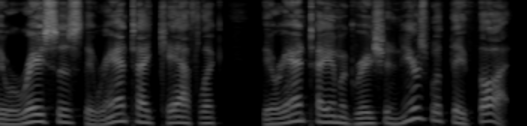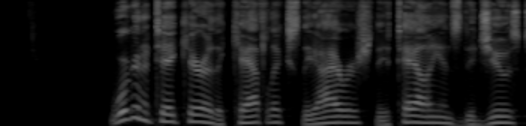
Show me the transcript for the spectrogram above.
They were racist, they were anti Catholic, they were anti immigration. And here's what they thought we're going to take care of the Catholics, the Irish, the Italians, the Jews.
